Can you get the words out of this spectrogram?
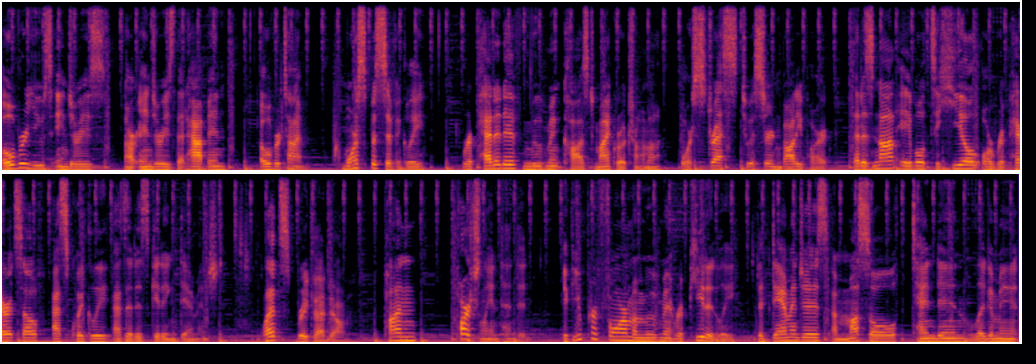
Overuse injuries are injuries that happen over time. More specifically, repetitive movement caused microtrauma or stress to a certain body part that is not able to heal or repair itself as quickly as it is getting damaged. Let's break that down. Pun partially intended. If you perform a movement repeatedly that damages a muscle, tendon, ligament,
